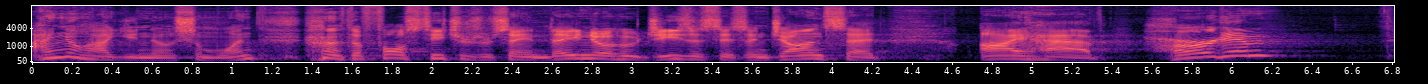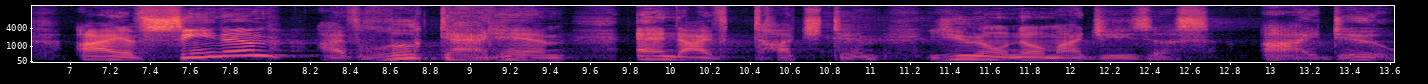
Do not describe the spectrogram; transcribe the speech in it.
I know how you know someone. the false teachers were saying they know who Jesus is. And John said, I have heard him, I have seen him, I've looked at him, and I've touched him. You don't know my Jesus. I do.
